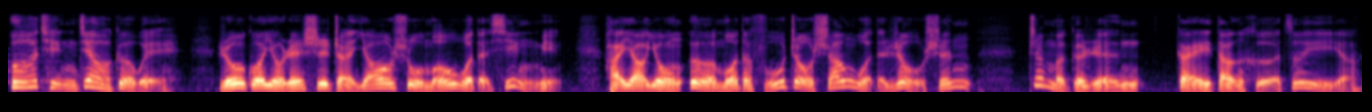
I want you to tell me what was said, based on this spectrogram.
我请教各位：如果有人施展妖术谋我的性命，还要用恶魔的符咒伤我的肉身，这么个人该当何罪呀？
